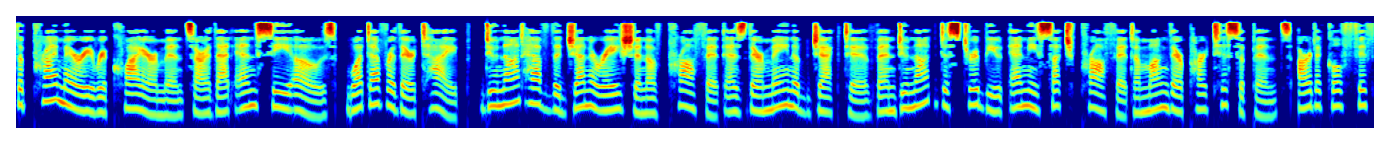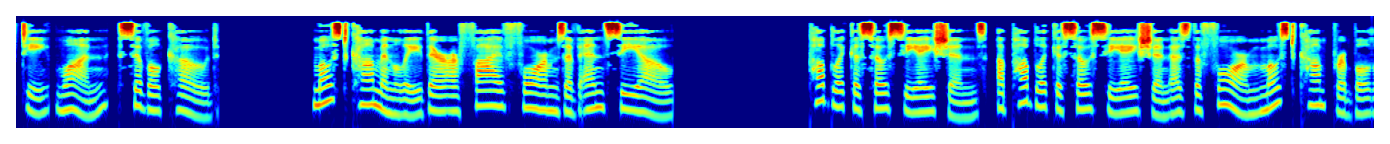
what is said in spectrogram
The primary requirements are that NCOs, whatever their type, do not have the generation of profit as their main objective and do not distribute any such profit among their participants Article 50 Civil Code. Most commonly there are five forms of NCO, Public associations – A public association is the form most comparable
